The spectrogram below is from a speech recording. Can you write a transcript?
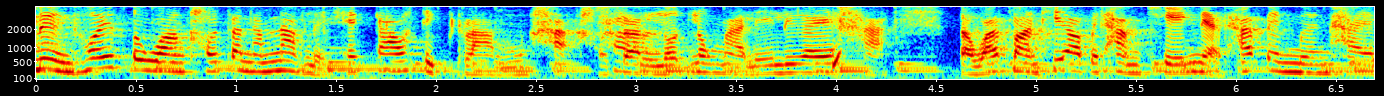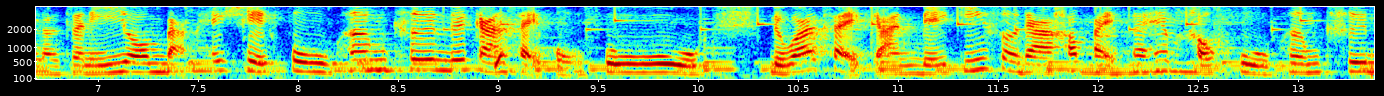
หนึ่งถ้วยตวงเขาจะน้ำหนักเหลือแค่ 90 กรัมค่ะ เขาจะลดลงมาเรื่อยๆ ค่ะ แต่ว่าตอนที่เอาไปทำเค้กเนี่ยถ้าเป็นเมืองไทยเราจะนิยมแบบให้เค้กฟูเพิ่มขึ้นด้วยการใส่ผงฟู หรือว่าใส่การเบกกิ้งโซดาเข้าไปเพื่อให้เขาฟูเพิ่มขึ้น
